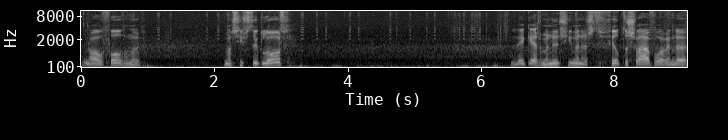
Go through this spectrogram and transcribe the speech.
Nou, volgende. Massief stuk lood. Leek eerst munitie, maar dat is veel te zwaar voor in de...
